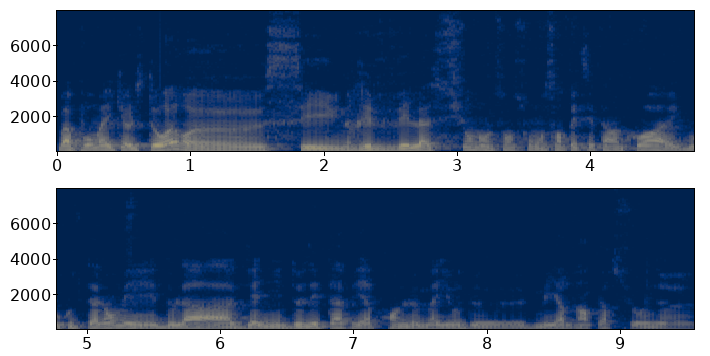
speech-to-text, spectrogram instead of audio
Bah pour Michael Storer, euh, c'est une révélation dans le sens où on sentait que c'était un coureur avec beaucoup de talent, mais de là à gagner deux étapes et à prendre le maillot de, de meilleur grimpeur sur une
